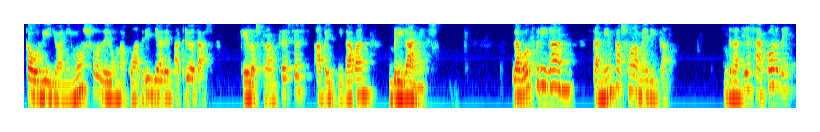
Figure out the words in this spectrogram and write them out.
caudillo animoso de una cuadrilla de patriotas que los franceses apellidaban briganes. La voz brigán también pasó a América. Gracias a Acorde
